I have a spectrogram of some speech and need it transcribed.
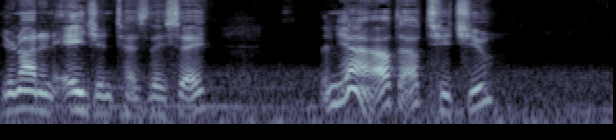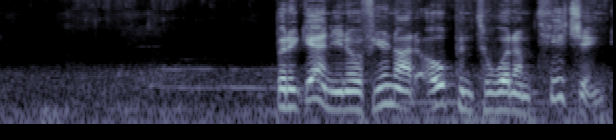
You're not an agent, as they say. Then, yeah, I'll, I'll teach you. But again, you know, if you're not open to what I'm teaching,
